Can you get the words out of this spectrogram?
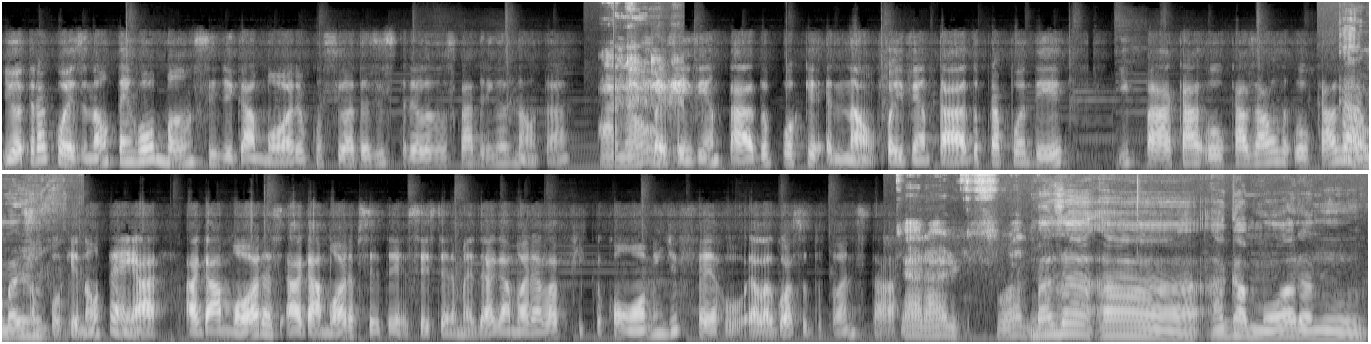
E outra coisa, não tem romance de Gamora com Senhor das Estrelas nos quadrinhos, não, tá? Ah, não? Foi, foi inventado porque. Não, foi inventado pra poder ir para o casal. O casal Ah, mas- Não, porque não tem. A, a Gamora, a Gamora, pra ter- vocês terem uma ideia, a Gamora ela fica com o Homem de Ferro. Ela gosta do Tony Stark. Caralho, que foda. Mas a, a, a Gamora no,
